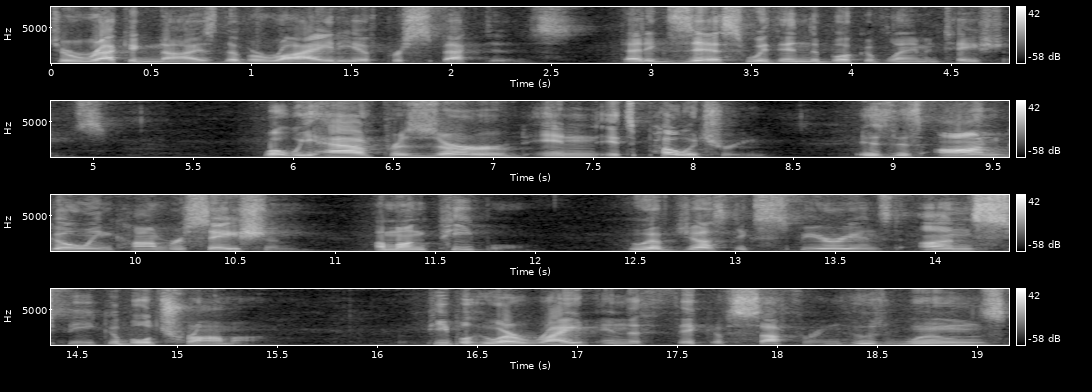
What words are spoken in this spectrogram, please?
to recognize the variety of perspectives that exists within the book of Lamentations. What we have preserved in its poetry is this ongoing conversation among people who have just experienced unspeakable trauma. People who are right in the thick of suffering, whose wounds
